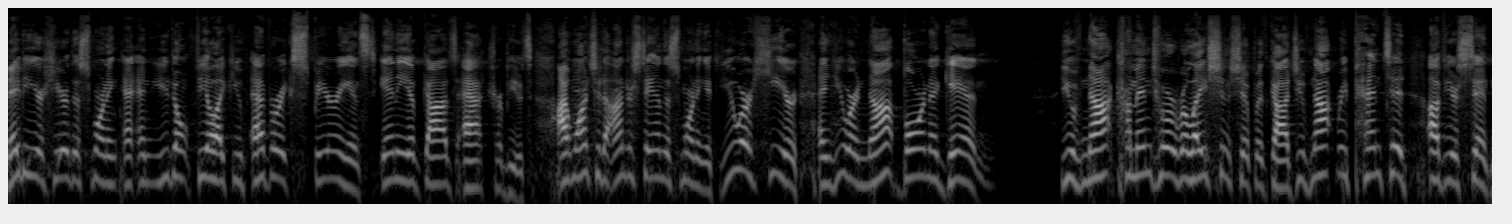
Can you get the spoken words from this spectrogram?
maybe you're here this morning and, you don't feel like you've ever experienced any of God's attributes. I want you to understand this morning if you are here and you are not born again, you have not come into a relationship with God, you've not repented of your sin.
